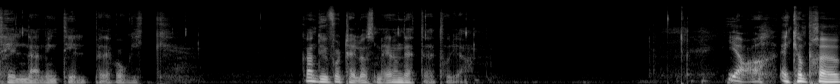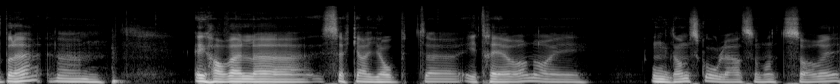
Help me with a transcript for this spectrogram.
tilnærming til pedagogikk. Kan du fortelle oss mer om dette, Torjan? Ja, jeg kan prøve på det. Um, jeg har vel uh, ca. jobbet uh, i tre år nå i ungdomsskole, altså Montessori,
